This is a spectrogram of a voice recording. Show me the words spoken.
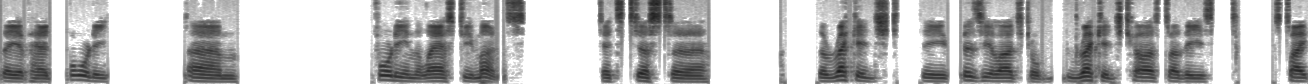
they have had 40, um, 40 in the last few months. It's just uh, the wreckage the physiological wreckage caused by these spike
